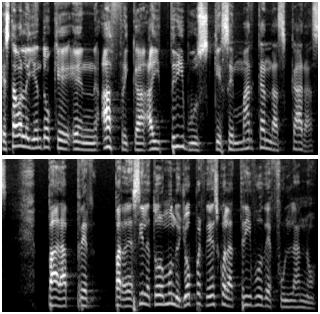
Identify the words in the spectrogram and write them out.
estaba leyendo que en África hay tribus que se marcan las caras para, para decirle a todo el mundo, yo pertenezco a la tribu de fulano.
